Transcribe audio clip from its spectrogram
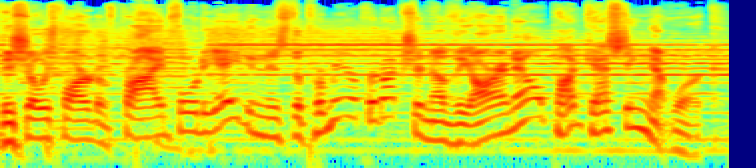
This show is part of Pride 48 and is the premier production of the RNL Podcasting Network.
